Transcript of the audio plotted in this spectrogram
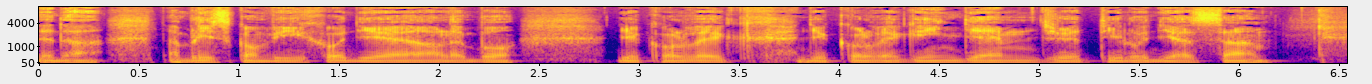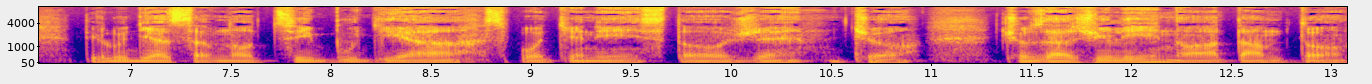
teda na Blízkom východe alebo kdekoľvek, kdekoľvek inde, že tí ľudia sa tí ľudia sa v noci budia spotení z toho, že čo, čo zažili, no a tamto e,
